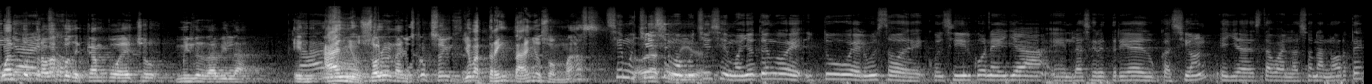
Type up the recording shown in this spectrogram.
cuánto trabajo hecho. de campo ha hecho Mildred Ávila en Claro. años? Solo en años. Creo que soy- lleva 30 años o más. Sí, muchísimo, muchísimo. Yo tengo, eh, tuve el gusto de coincidir con ella en la Secretaría de Educación. Ella estaba en la zona norte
